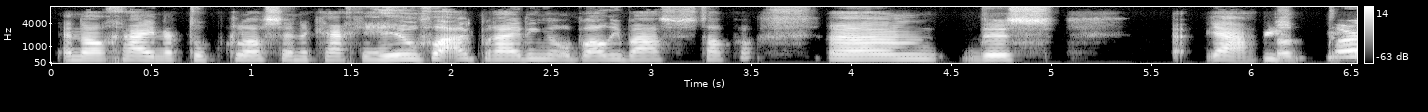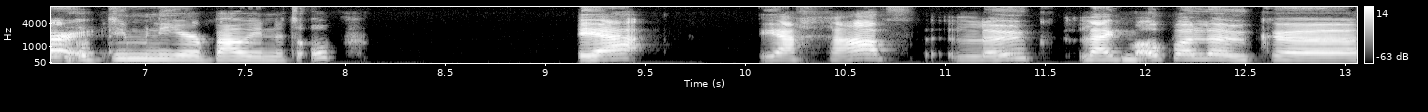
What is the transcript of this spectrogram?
En dan ga je naar topklasse en dan krijg je heel veel uitbreidingen op al die basisstappen. Um, dus dus eh, ja, dat, op die manier bouw je het op. Ja, ja, gaaf. Leuk. Lijkt me ook wel leuk. Uh,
